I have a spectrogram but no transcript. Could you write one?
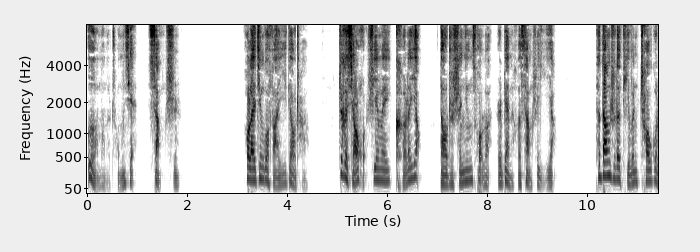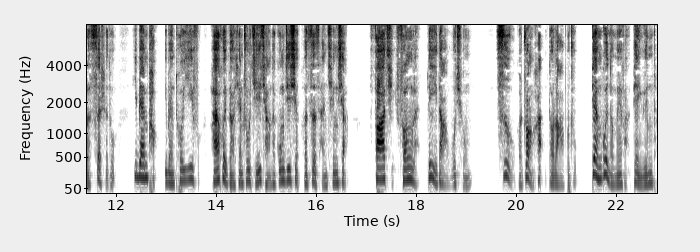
噩梦的重现。丧尸。后来经过法医调查，这个小伙是因为嗑了药导致神经错乱而变得和丧尸一样。他当时的体温超过了四十度，一边跑一边脱衣服，还会表现出极强的攻击性和自残倾向，发起疯来力大无穷，四五个壮汉都拉不住，电棍都没法电晕他。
